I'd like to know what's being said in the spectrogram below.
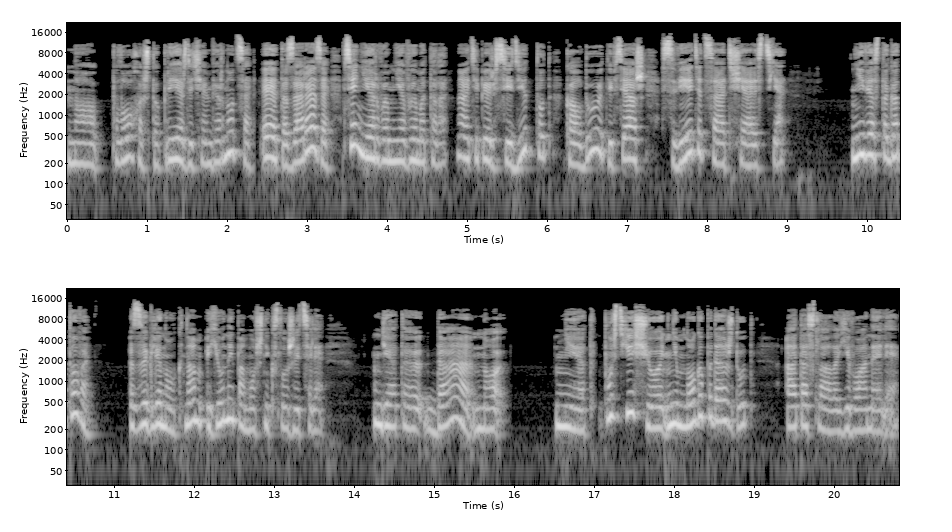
Но плохо, что прежде чем вернуться, эта зараза все нервы мне вымотала, а теперь сидит тут, колдует и вся аж светится от счастья. «Невеста готова?» — заглянул к нам юный помощник служителя. «Я-то да, но «Нет, пусть еще немного подождут», — отослала его Анелия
